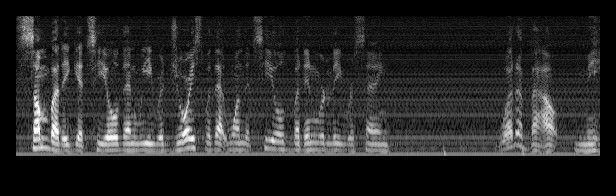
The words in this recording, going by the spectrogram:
somebody gets healed, and we rejoice with that one that's healed, but inwardly we're saying, What about me?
